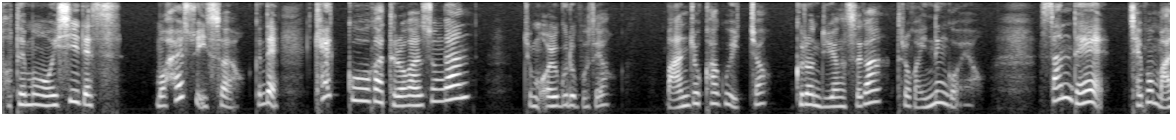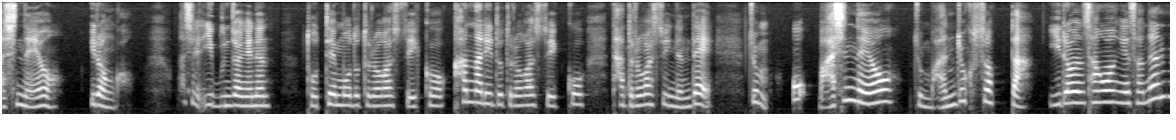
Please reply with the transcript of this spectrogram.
도테모 오이시 데스. 뭐 할 수 있어요. 근데 켓코가 들어간 순간 좀 얼굴을 보세요. 만족하고 있죠? 그런 뉘앙스가 들어가 있는 거예요. 싼데 제법 맛있네요. 이런 거. 사실 이 문장에는 도테모도 들어갈 수 있고 카나리도 들어갈 수 있고 다 들어갈 수 있는데 좀 어, 맛있네요. 좀 만족스럽다. 이런 상황에서는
